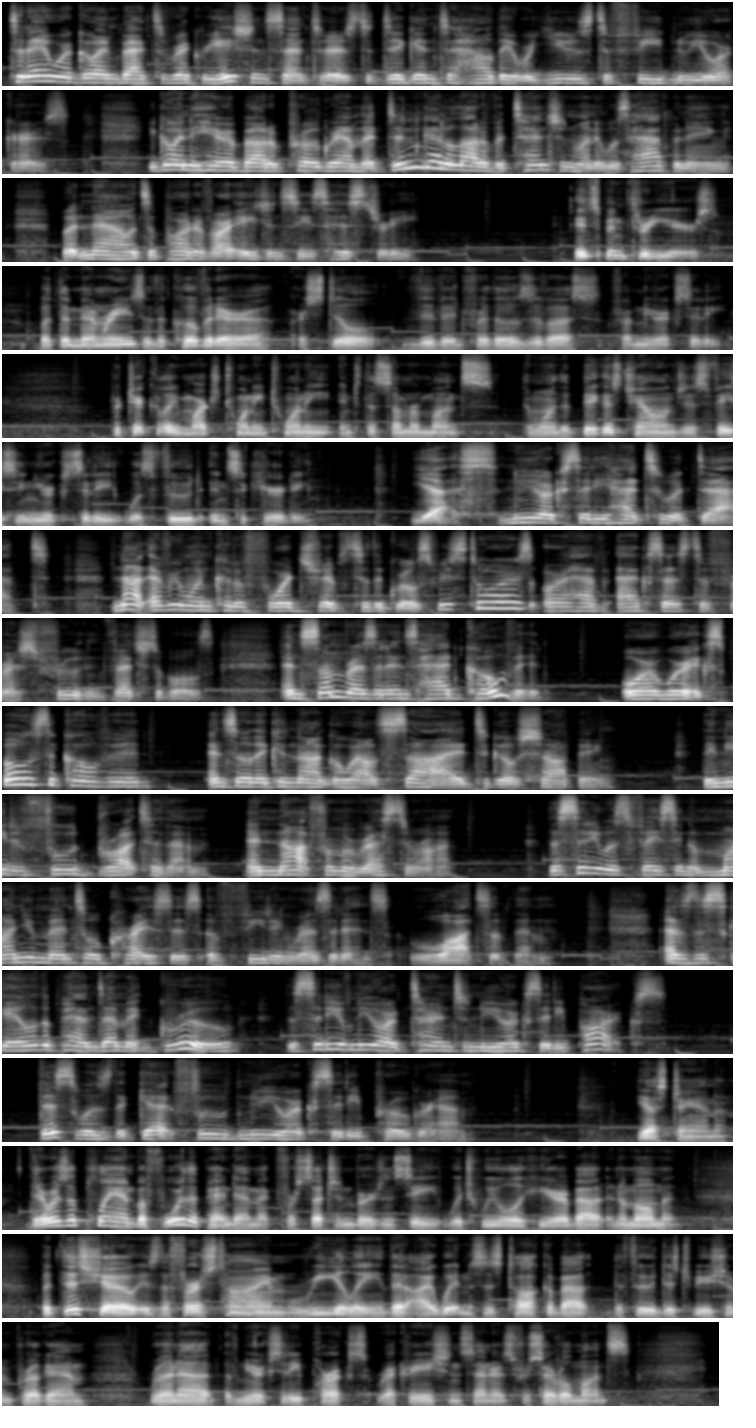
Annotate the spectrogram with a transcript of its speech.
Today, we're going back to recreation centers to dig into how they were used to feed New Yorkers. You're going to hear about a program that didn't get a lot of attention when it was happening, but now it's a part of our agency's history. It's been three years but the memories of the COVID era are still vivid for those of us from New York City, particularly March 2020 into the summer months. And one of the biggest challenges facing New York City was food insecurity. Yes, New York City had to adapt. Not everyone could afford trips to the grocery stores or have access to fresh fruit and vegetables. And some residents had COVID or were exposed to COVID, and so they could not go outside to go shopping. They needed food brought to them, and not from a restaurant. The city was facing a monumental crisis of feeding residents, lots of them. As the scale of the pandemic grew, the city of New York turned to New York City Parks. This was the Get Food New York City program. Yes, Diana. There was a plan before the pandemic for such an emergency, which we will hear about in a moment. But this show is the first time, really, that eyewitnesses talk about the food distribution program run out of New York City Parks Recreation Centers for several months.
